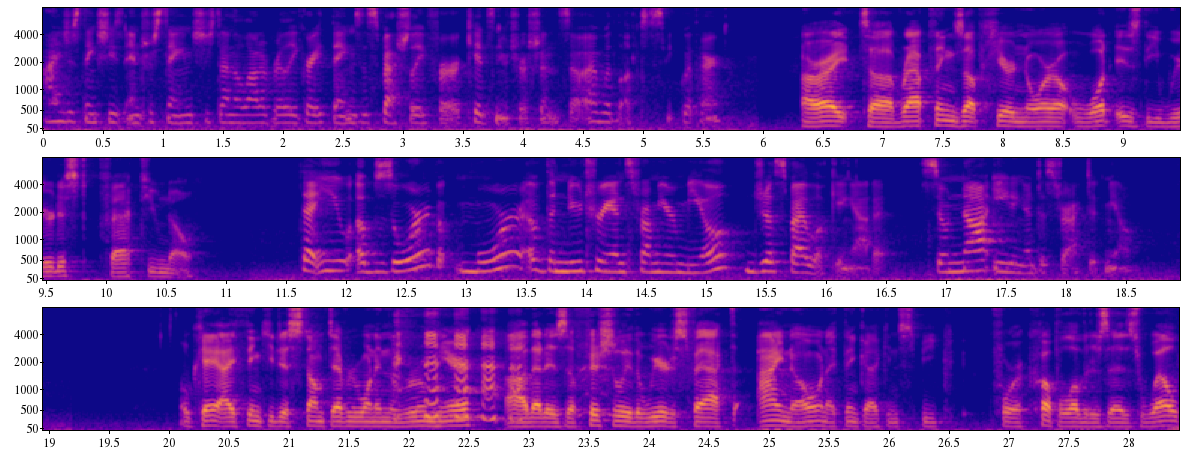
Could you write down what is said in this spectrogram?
I just think she's interesting. She's done a lot of really great things, especially for kids' nutrition. So I would love to speak with her. All right, uh, wrap things up here, Nora. What is the weirdest fact you know? That you absorb more of the nutrients from your meal just by looking at it. So, not eating a distracted meal. Okay, I think you just stumped everyone in the room here. uh, that is officially the weirdest fact I know, and I think I can speak for a couple others as well.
